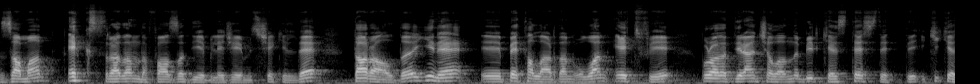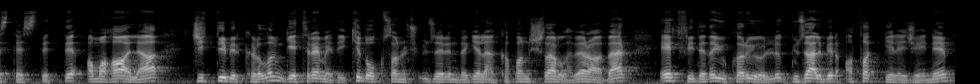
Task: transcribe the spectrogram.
zaman ekstradan da fazla diyebileceğimiz şekilde daraldı. Yine e, betalardan olan Etfi burada direnç alanını bir kez test etti, iki kez test etti ama hala ciddi bir kırılım getiremedi. 2.93 üzerinde gelen kapanışlarla beraber Etfi'de de yukarı yönlü güzel bir atak geleceğini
